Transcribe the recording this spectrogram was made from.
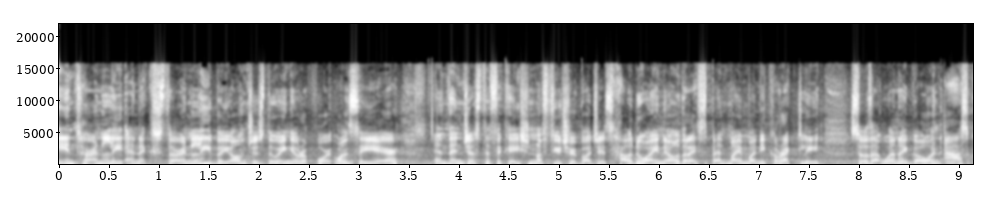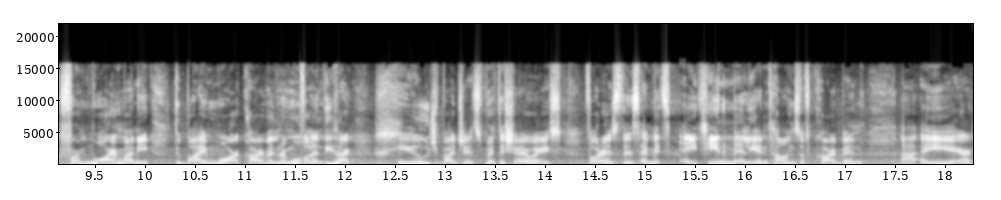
internally and externally beyond just doing a report once a year. And then justification of future budgets. How do I know that I spent my money correctly so that when I go and ask for more money to buy more carbon removal, and these are huge budgets. British Airways, for instance, emits 18 million tons of carbon uh, a year.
